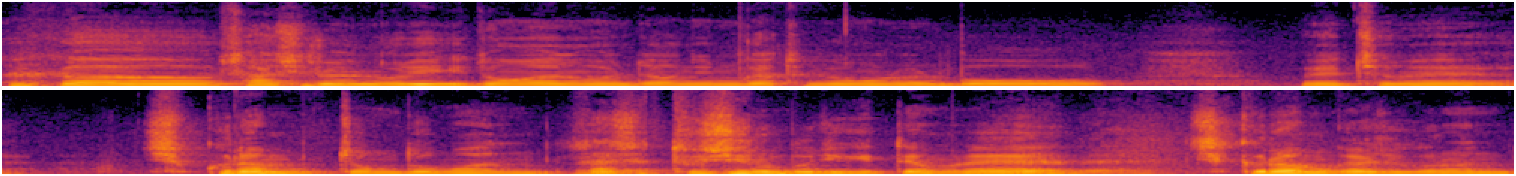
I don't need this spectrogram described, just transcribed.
그러니까 사실은 우리 이동환 원장님 같은 경우는 뭐 맨 처음에 10g 정도만 사실 네. 드시는 분이기 때문에 네. 10g 가지고는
